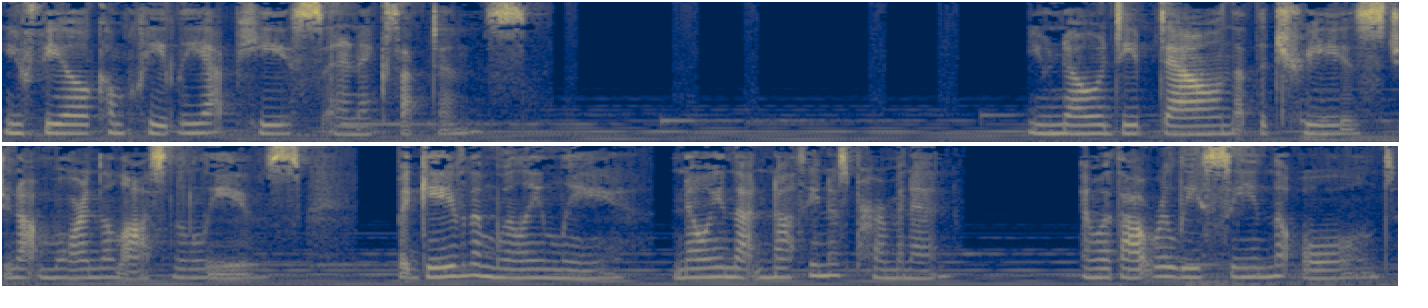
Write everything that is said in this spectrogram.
You feel completely at peace and in acceptance. You know deep down that the trees do not mourn the loss of the leaves, but gave them willingly, knowing that nothing is permanent, and without releasing the old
